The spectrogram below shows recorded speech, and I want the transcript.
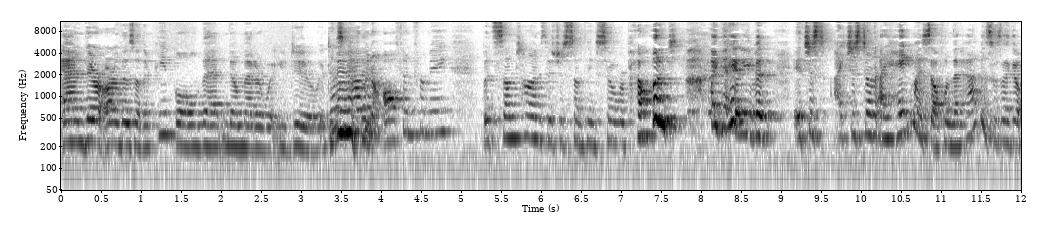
And there are those other people that no matter what you do, it doesn't happen often for me, but sometimes there's just something so repellent. I can't even. It just I just don't. I hate myself when that happens because I go,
